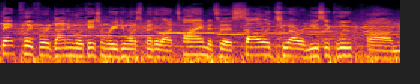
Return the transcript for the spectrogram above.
thankfully for a dining location where you do want to spend a lot of time. It's a solid two-hour music loop. Um,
